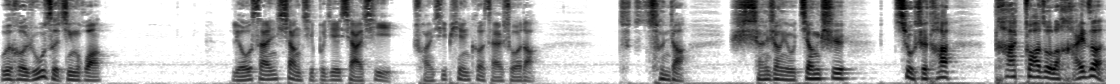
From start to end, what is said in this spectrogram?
为何如此惊慌？”刘三上气不接下气，喘息片刻，才说道：“村村长，山上有僵尸，就是他，他抓走了孩子。”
